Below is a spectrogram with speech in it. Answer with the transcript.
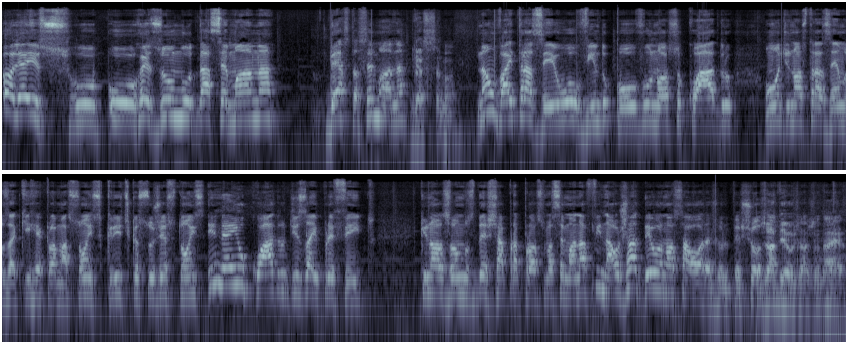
Olha isso, o, o resumo da semana, desta semana. Desta semana. Não vai trazer o Ouvindo o Povo, o nosso quadro, onde nós trazemos aqui reclamações, críticas, sugestões e nem o quadro Diz aí Prefeito, que nós vamos deixar para a próxima semana. Afinal, já deu a nossa hora, Júlio Peixoto? Já deu, já, já era.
